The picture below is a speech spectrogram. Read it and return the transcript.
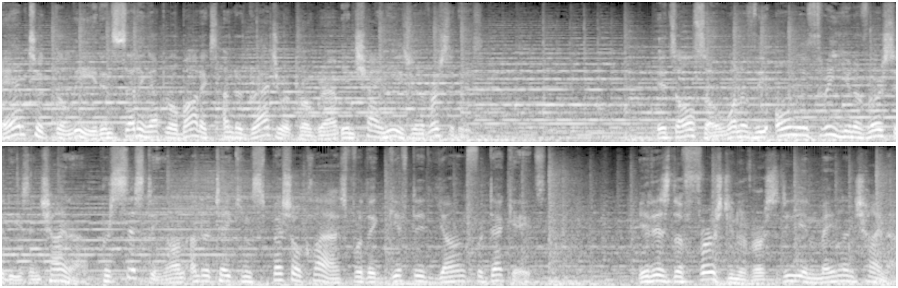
and took the lead in setting up robotics undergraduate program in Chinese universities. It's also one of the only three universities in China persisting on undertaking special class for the gifted young for decades. It is the first university in mainland China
